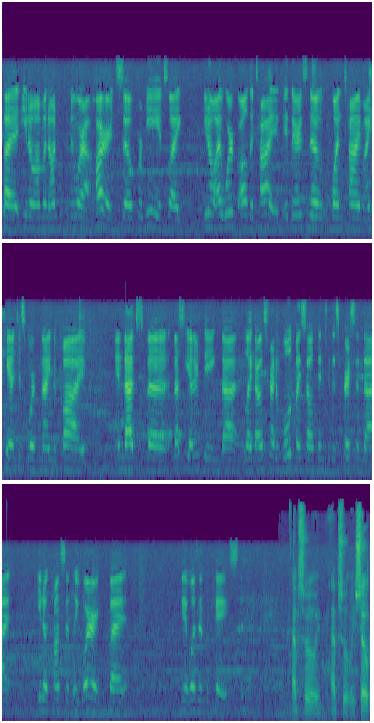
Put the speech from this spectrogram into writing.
But, you know, I'm an entrepreneur at heart. So for me, it's like, you know, I work all the time. There's no one time I can't just work nine to five. And that's the that's the other thing that like I was trying to mold myself into this person that, you know, constantly worked, but it wasn't the case. Absolutely, absolutely. So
